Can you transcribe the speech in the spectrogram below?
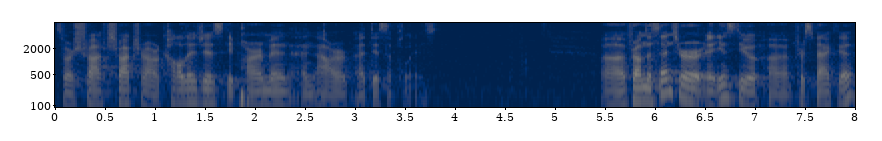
sort of stru structure our colleges, department, and our uh, disciplines. Uh, from the center institute perspective,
